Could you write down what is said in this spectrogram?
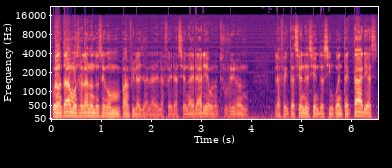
Bueno, estábamos hablando entonces con Pánfila la de la Federación Agraria. Bueno, sufrieron la afectación de 150 hectáreas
